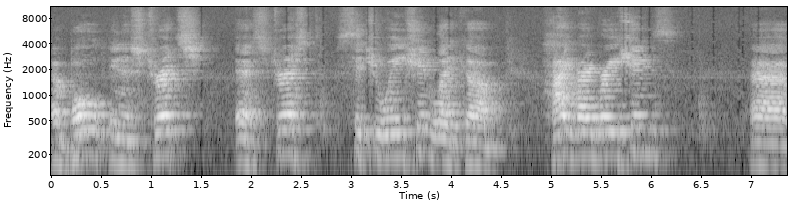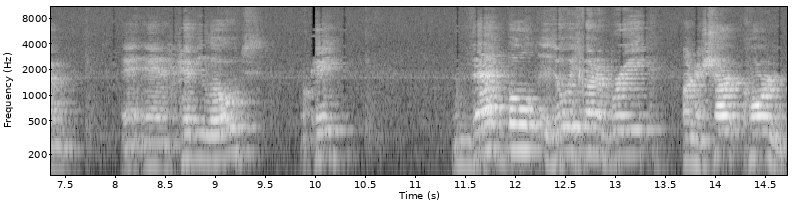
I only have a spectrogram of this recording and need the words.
a bolt in a stretch, a stressed situation like um, high vibrations um, and, and heavy loads, okay? That bolt is always going to break on a sharp corner.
